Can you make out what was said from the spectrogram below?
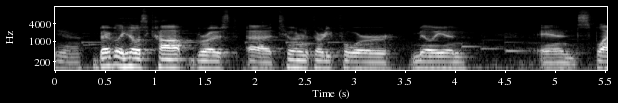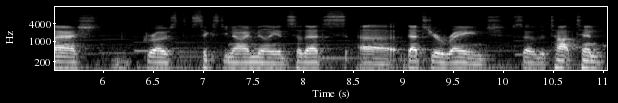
Yeah. Beverly Hills Cop grossed uh, 234 million, and Splash grossed 69 million. So that's uh, that's your range. So the top 10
